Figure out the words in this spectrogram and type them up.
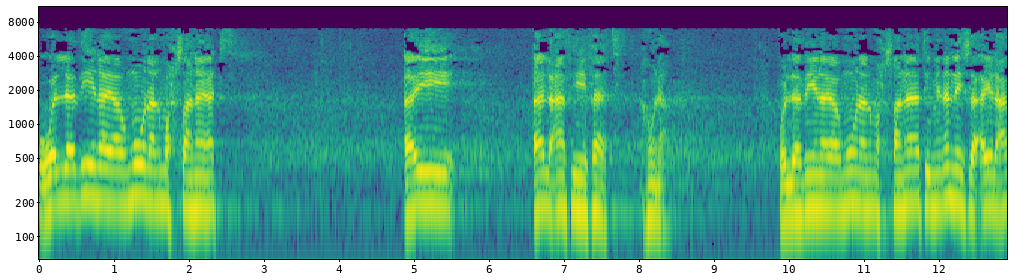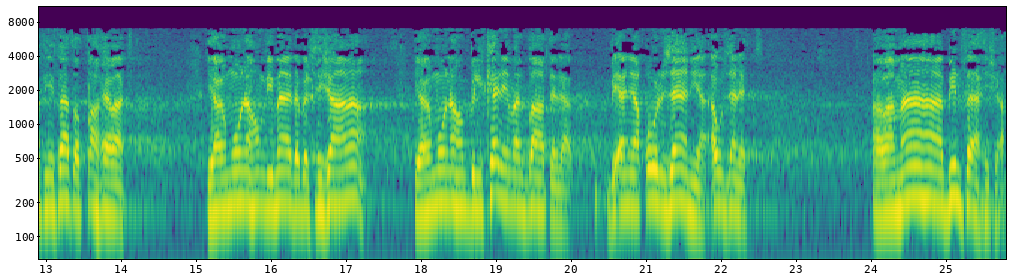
والذين يرمون المحصنات أي العفيفات هنا. والذين يرمون المحصنات من النساء أي العفيفات الطاهرات. يرمونهم بماذا؟ بالحجارة. يرمونهم بالكلمة الباطلة بأن يقول زانية أو زنت. رماها بالفاحشة.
